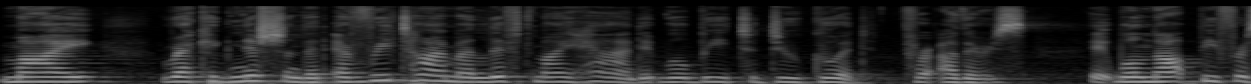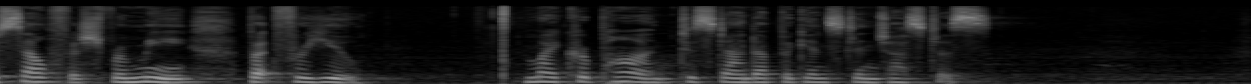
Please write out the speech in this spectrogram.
My recognition that every time I lift my hand, it will be to do good for others. It will not be for selfish, for me, but for you. My kirpan, to stand up against injustice.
